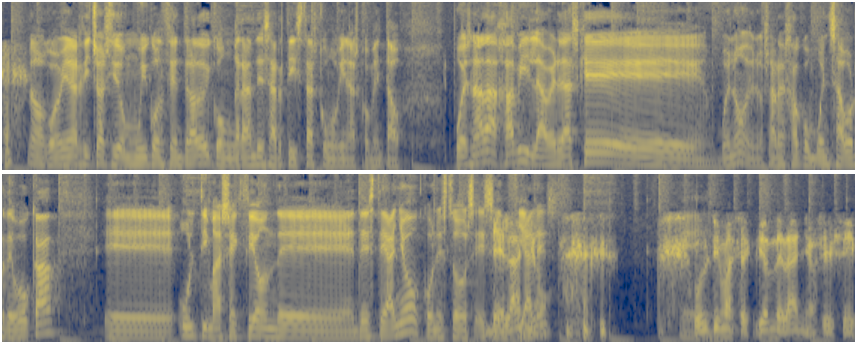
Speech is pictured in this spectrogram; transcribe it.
No, como bien has dicho, ha sido muy concentrado y con grandes artistas, como bien has comentado. Pues nada, Javi, la verdad es que, bueno, nos ha dejado con buen sabor de boca. Eh, última sección de, de, este año con estos esenciales. eh, última sección del año, sí, sí.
